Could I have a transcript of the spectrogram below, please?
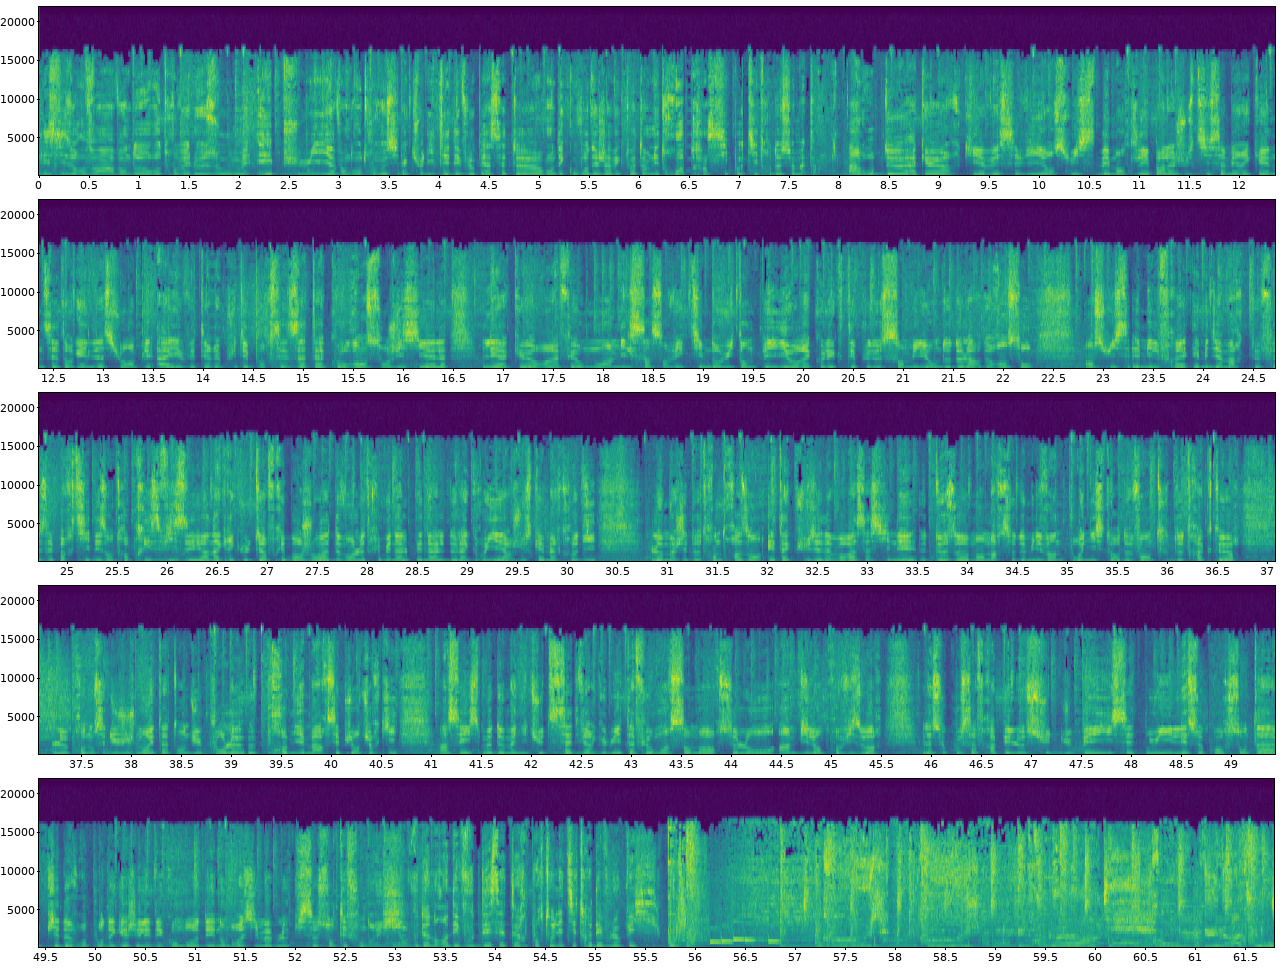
Allez, 6h20 avant de retrouver le Zoom et puis avant de retrouver aussi l'actualité développée à 7h. On découvre déjà avec toi, Tom, les trois principaux titres de ce matin. Un groupe de hackers qui avait sévi en Suisse démantelé par la justice américaine. Cette organisation appelée Hive était réputée pour ses attaques au rançongiciel. Les hackers auraient fait au moins 1500 victimes dans 8 ans de pays et auraient collecté plus de 100 millions de dollars de rançon. En Suisse, Émile Frey et Mediamarkt faisaient partie des entreprises visées. Un agriculteur fribourgeois devant le tribunal pénal de la Gruyère jusqu'à mercredi. L'homme âgé de 33 ans est accusé d'avoir assassiné deux hommes en mars 2020 pour une histoire de vente de tracteurs. Le prononcé du jugement est attendu pour le 1er mars. Et puis en Turquie, un séisme de magnitude 7,8 a fait au moins 100 morts selon un bilan provisoire. La secousse a frappé le sud du pays cette nuit. Les secours sont à pied d'œuvre pour dégager les décombres des nombreux immeubles qui se sont effondrés. Et on vous donne rendez-vous dès 7h pour tous les titres développés. Une radio.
